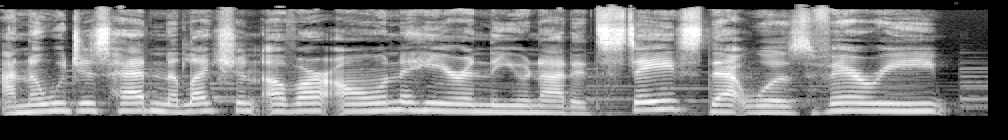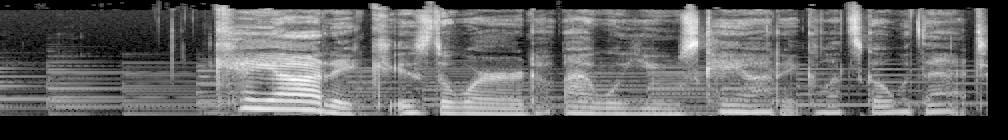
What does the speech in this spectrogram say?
I know we just had an election of our own here in the United States that was very chaotic, is the word I will use. Chaotic. Let's go with that.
